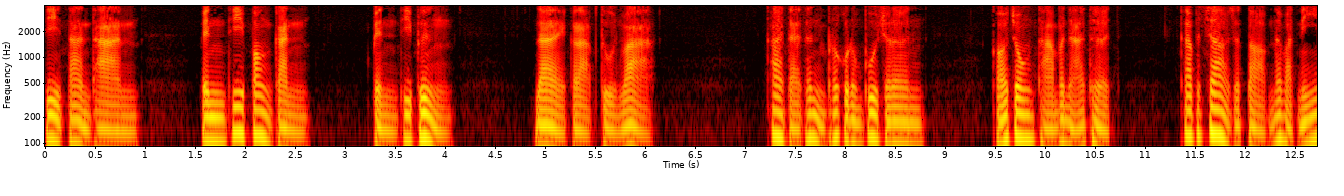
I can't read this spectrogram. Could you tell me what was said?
ที่ต้านทาน เป็นที่ป้องกัน เป็นที่พึ่ง ได้กราบทูลว่า ข้าแต่ท่านพระคุณผู้เจริญ ขอจงถามปัญหาเถิด ข้าพเจ้าจะตอบในบัดนี้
